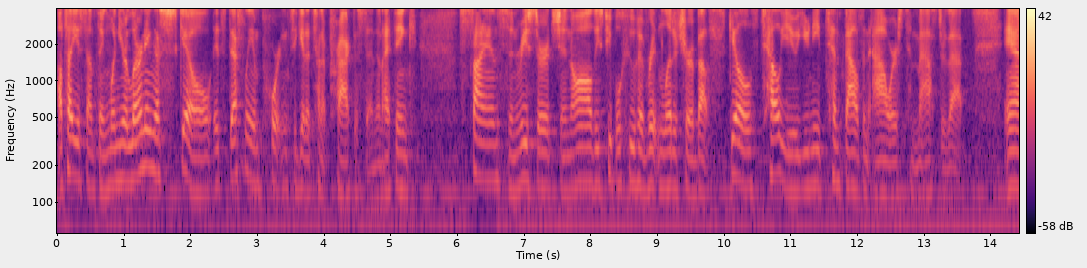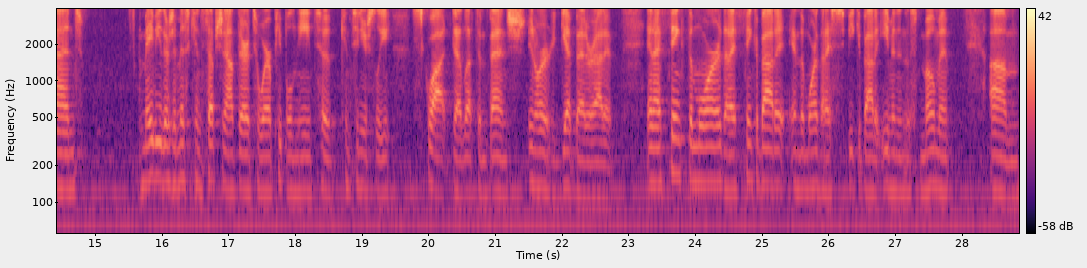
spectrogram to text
I'll tell you something when you're learning a skill, it's definitely important to get a ton of practice in. And I think science and research and all these people who have written literature about skills tell you you need 10,000 hours to master that. And maybe there's a misconception out there to where people need to continuously squat, deadlift, and bench in order to get better at it. And I think the more that I think about it and the more that I speak about it, even in this moment, um,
